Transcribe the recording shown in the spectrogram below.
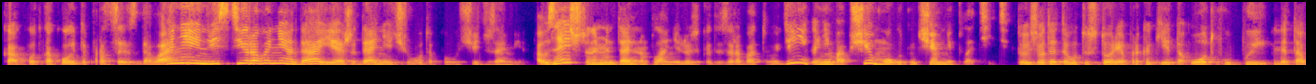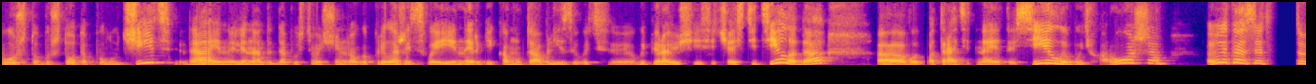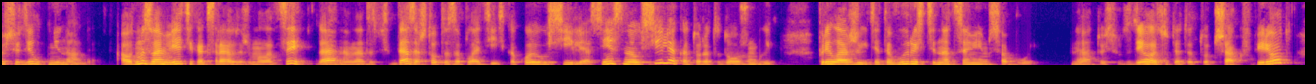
как вот какой-то процесс давания, инвестирования, да, и ожидания чего-то получить взамен. А вы знаете, что на ментальном плане люди, когда зарабатывают денег, они вообще могут ничем не платить. То есть вот эта вот история про какие-то откупы для того, чтобы что-то получить, да, или надо, допустим, очень много приложить своей энергии, кому-то облизывать э, выпирающиеся части тела, да, а, вот потратить на это силы, быть хорошим, а оказывается, это все делать не надо. А вот мы с вами, видите, как сразу же молодцы, да, нам надо всегда за что-то заплатить. Какое усилие? Единственное усилие, которое ты должен быть, приложить, это вырасти над самим собой. Да? То есть вот сделать вот этот вот шаг вперед –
